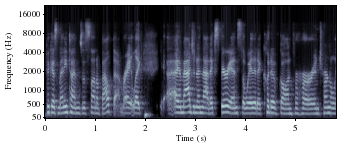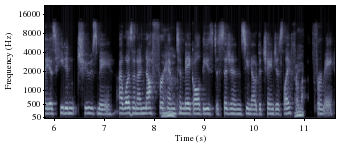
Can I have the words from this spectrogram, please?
because many times it's not about them right? Like i imagine in that experience the way that it could have gone for her internally is he didn't choose me. I wasn't enough for yeah. him to make all these decisions you know to change his life right. for, for me.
